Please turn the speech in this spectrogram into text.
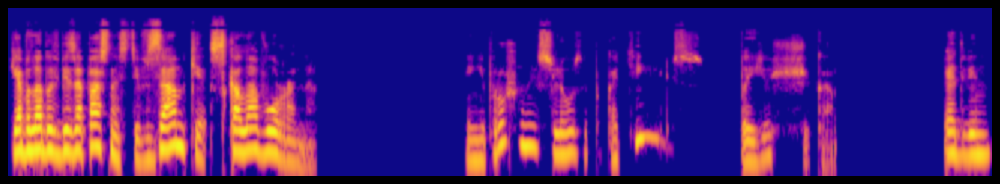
Я была бы в безопасности в замке Скала Ворона. И непрошенные слезы покатились по ее щекам. Эдвин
